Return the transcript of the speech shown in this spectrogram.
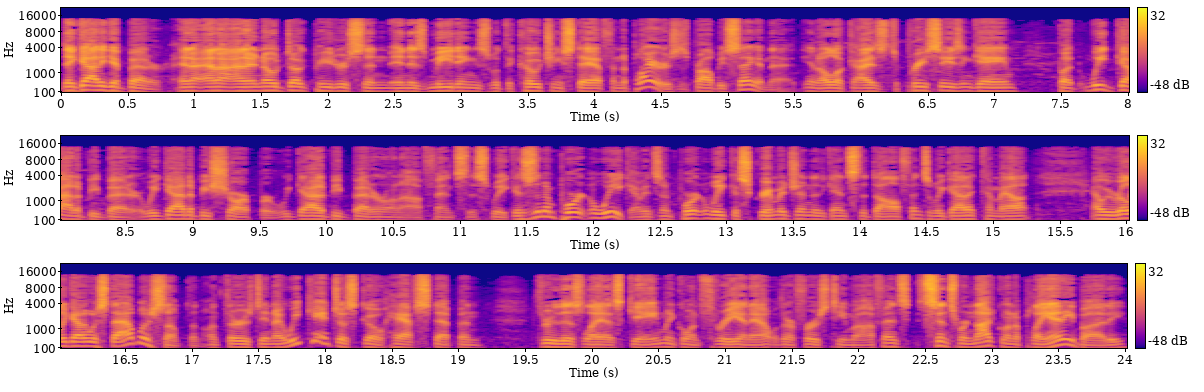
they got to get better. And, and, I, and I know Doug Pederson in his meetings with the coaching staff and the players is probably saying that. You know, look, guys, it's a preseason game, but we got to be better. We got to be sharper. We got to be better on offense this week. This is an important week. I mean, it's an important week of scrimmaging against the Dolphins, we got to come out and we really got to establish something on Thursday night. We can't just go half stepping through this last game and going three and out with our first team offense since we're not going to play anybody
